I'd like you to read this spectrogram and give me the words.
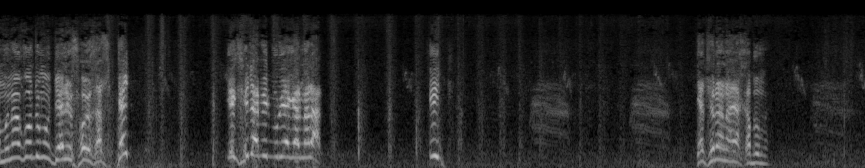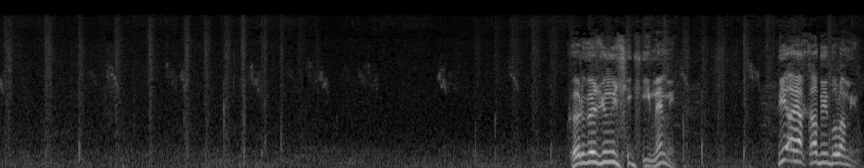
Amına kodumu deli soykası. Git. İkide bir buraya gelme lan. İt. Getir lan ayakkabımı. Kör gözünü sikeyim he mi? Bir ayakkabıyı bulamıyorum.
